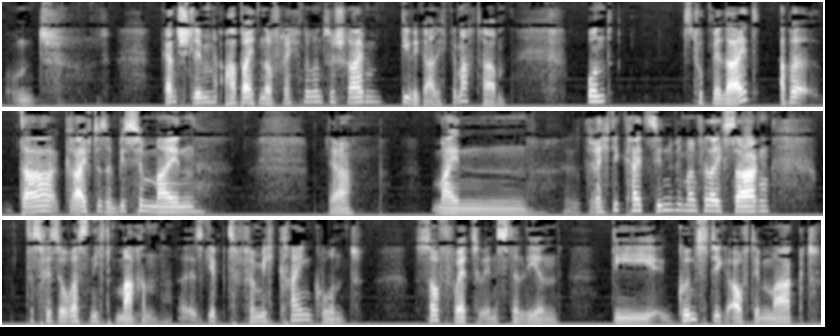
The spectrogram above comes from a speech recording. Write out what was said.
Und ganz schlimm, Arbeiten auf Rechnungen zu schreiben, die wir gar nicht gemacht haben. Und es tut mir leid, aber da greift es ein bisschen mein, ja, mein Gerechtigkeitssinn, will man vielleicht sagen, dass wir sowas nicht machen. Es gibt für mich keinen Grund, Software zu installieren, die günstig auf dem Markt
